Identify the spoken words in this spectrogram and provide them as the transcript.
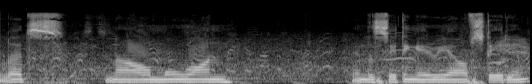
Let's now move on in the sitting area of stadium.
